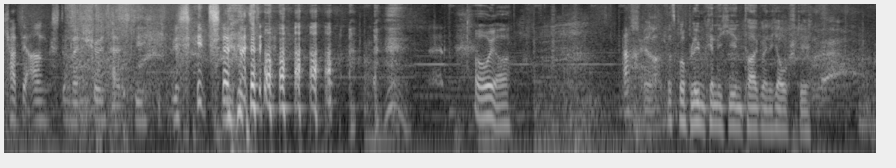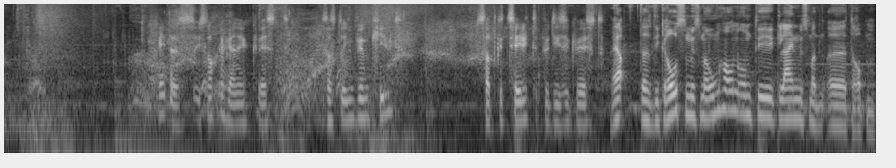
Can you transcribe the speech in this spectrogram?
ich hatte Angst um meine Schönheit, die ich besitze. Oh ja. Ach ja. Das Problem kenne ich jeden Tag, wenn ich aufstehe. Okay, das ist noch gar keine Quest. Das hast du irgendwie gekillt. Das hat gezählt für diese Quest. Ja, die großen müssen wir umhauen und die kleinen müssen wir äh, droppen.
